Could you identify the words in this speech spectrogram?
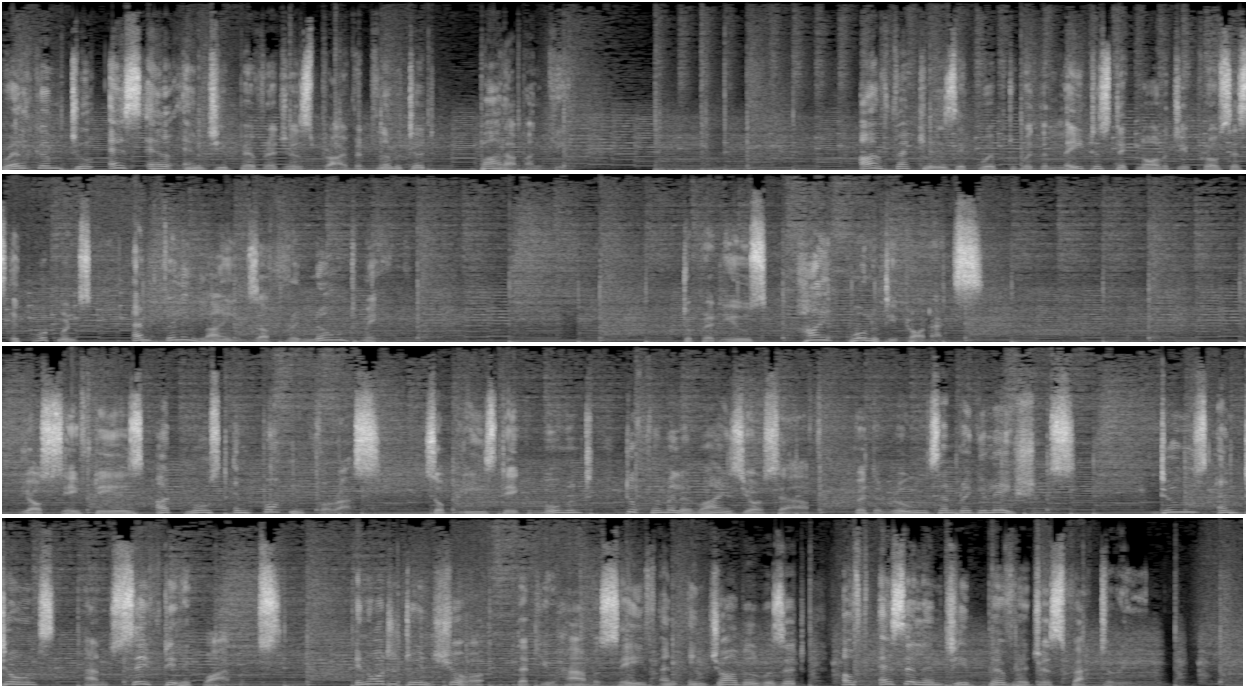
Welcome to SLMG Beverages Private Limited, Barabanki. Our factory is equipped with the latest technology process equipments and filling lines of renowned make to produce high quality products. Your safety is utmost important for us, so please take a moment to familiarize yourself with the rules and regulations, do's and don'ts and safety requirements in order to ensure that you have a safe and enjoyable visit of SLMG Beverages factory.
